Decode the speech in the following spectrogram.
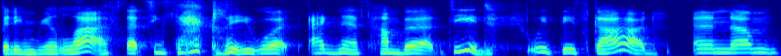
But in real life that's exactly what agnes humbert did with this guard. And um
